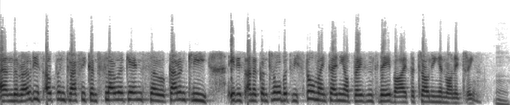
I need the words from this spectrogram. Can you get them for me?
Um, the road is open, traffic can flow again, so currently it is under control, but we're still maintaining our presence there by patrolling and monitoring. Mm.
